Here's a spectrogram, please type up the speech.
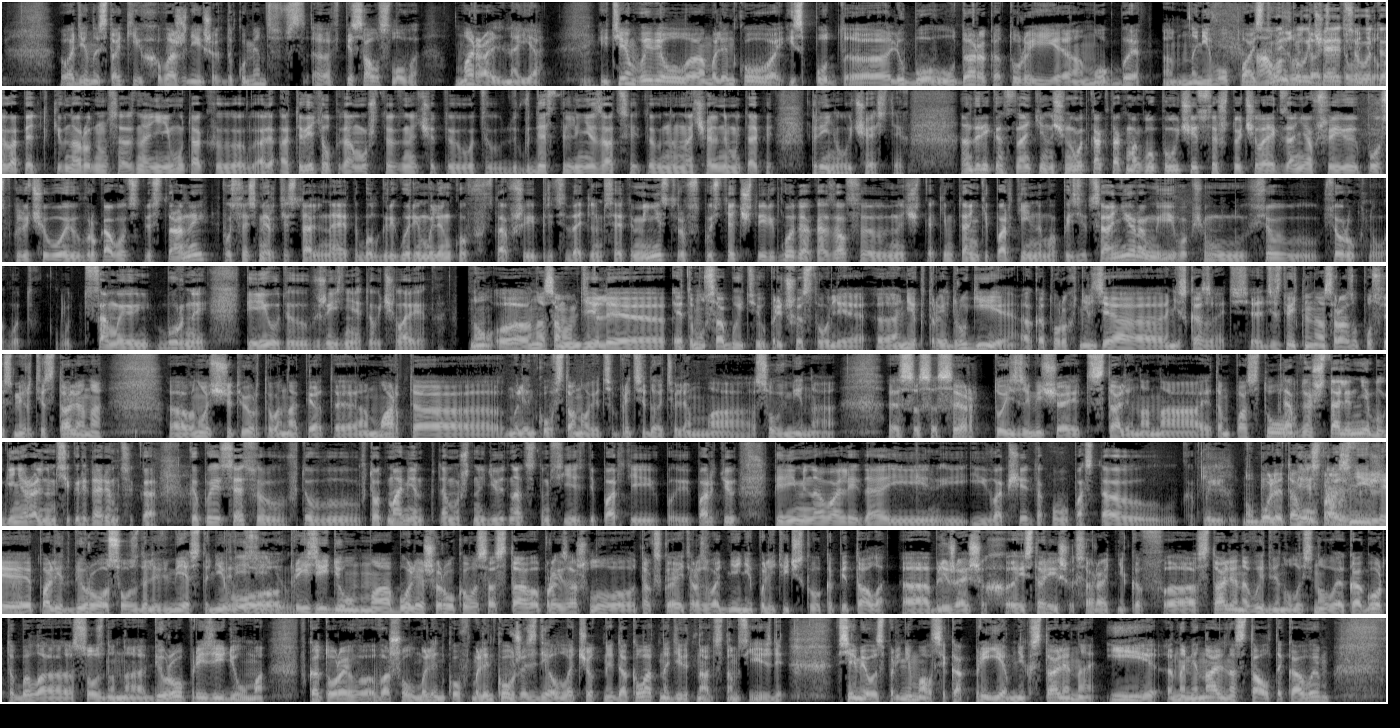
В один из таких важнейших документов вписал слово «моральная» и тем вывел э, Маленкова из-под э, любого удара, который э, мог бы на него пасть а в результате он, получается, этого вот опять-таки в народном сознании ему так ответил, потому что, значит, вот в десталинизации на начальном этапе принял участие. Андрей Константинович, ну вот как так могло получиться, что человек, занявший пост ключевой в руководстве страны после смерти Сталина, а это был Григорий Маленков, ставший председателем Совета Министров, спустя 4 года оказался значит, каким-то антипартийным оппозиционером, и, в общем, все, все рухнуло. Вот, вот самый бурный период в жизни этого человека. Ну, э, на самом деле этому событию предшествовали э, некоторые другие, о которых нельзя не сказать. Действительно, сразу после смерти Сталина, э, в ночь с 4 на 5 марта, Маленков становится председателем Совмина СССР, то есть замещает Сталина на этом посту. Да, потому что Сталин не был генеральным секретарем ЦК КПСС в, то, в тот момент, потому что на 19-м съезде партии и партию переименовали, да, и, и, и вообще такого поста как бы... Ну, более того, упразднили политбюро, создали вместо него президиум. президиум а, более широкого состава, произошло, так сказать, разводнение политического капитала а, ближайших и старейших соратников а, Сталина, выдвинулась новая когорта, была создана бюро президиума, в которое вошел Маленков. Маленков же сделал отчетный доклад на 19-м съезде, всеми воспринимался как преемник Сталина и номинально стал таковым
